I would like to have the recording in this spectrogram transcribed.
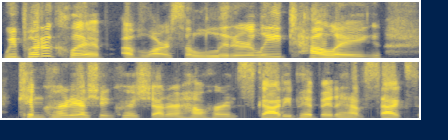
we put a clip of Larsa literally telling Kim Kardashian Kris Jenner how her and Scottie Pippen have sex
